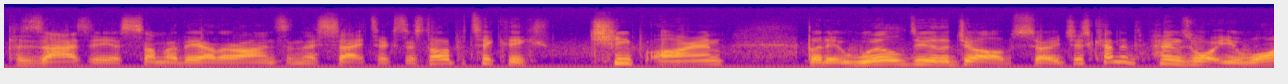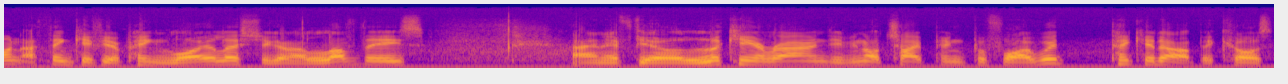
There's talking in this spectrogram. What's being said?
pizzazzy as some of the other irons in this sector because it's not a particularly cheap iron but it will do the job so it just kind of depends what you want I think if you're a Ping loyalist you're going to love these and if you're looking around if you've not tried Ping before I would pick it up because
